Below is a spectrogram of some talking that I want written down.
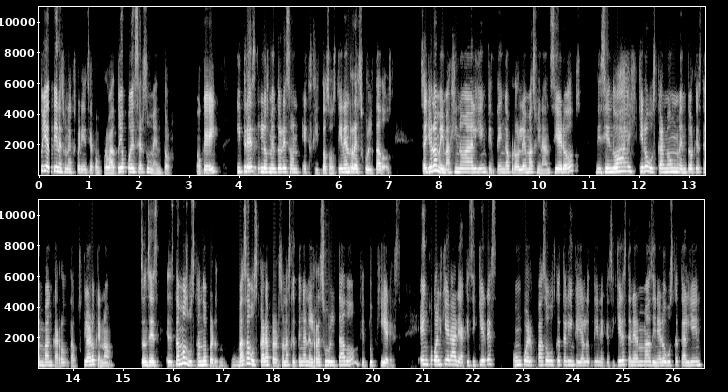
tú ya tienes una experiencia comprobada, tú ya puedes ser su mentor, ¿ok? Y tres, los mentores son exitosos, tienen resultados. O sea, yo no me imagino a alguien que tenga problemas financieros diciendo, ay, quiero buscarme un mentor que esté en bancarrota. Pues claro que no. Entonces, estamos buscando, vas a buscar a personas que tengan el resultado que tú quieres en cualquier área, que si quieres un cuerpazo, búscate a alguien que ya lo tiene, que si quieres tener más dinero, búscate a alguien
